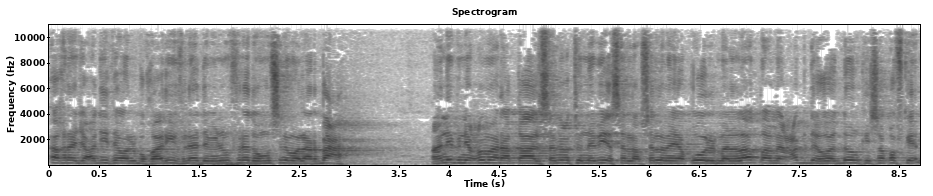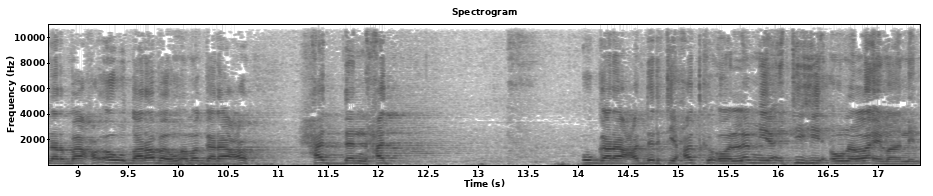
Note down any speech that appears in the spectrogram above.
akhraja xadiidahu albukhaariyu fi ladab lmufrad wamuslim wlarbaca can ibni cumara qaal samictu nabiya sal l slam yaquul man latama cabdahu addoonkiisa qofkii dharbaaxo ow darabahu ama garaaco xaddan xad u garaaco dartii xadka oo lam yatihi ounan la imaanin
